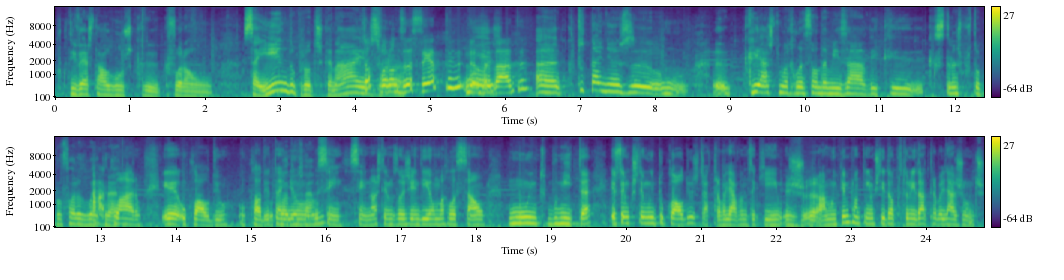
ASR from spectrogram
porque tiveste alguns que, que foram saindo para outros canais. Então, se foram ah, 17, na Pois, verdade. ah, que tu tenhas. ah, criaste uma relação de amizade e que, que se transportou para fora do Ah, ecrã. claro. É, o Cláudio. O Cláudio O tenho. Cláudio? Sim, sim. Nós temos hoje em dia uma relação muito bonita. Eu sempre gostei muito do Cláudio, já trabalhávamos aqui há muito tempo, não tínhamos tido a oportunidade de trabalhar juntos.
